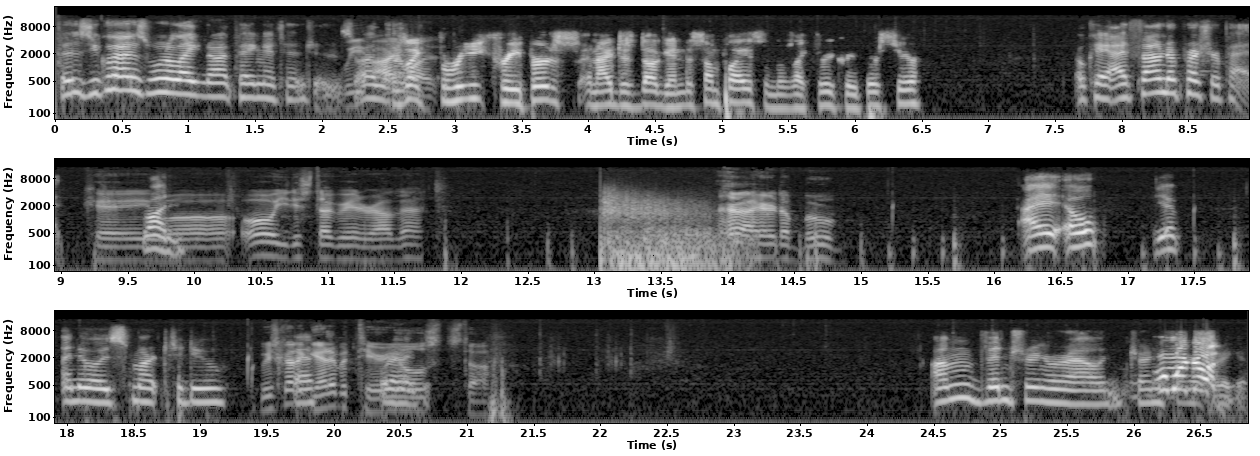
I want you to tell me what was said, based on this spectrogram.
Cause you guys were like not paying attention. So We- I I- There's like three creepers, and I just dug into some place, and there's like three creepers here. okay, I found a pressure pad. Okay. Run. uh, oh, you just dug right around that. I heard a boom. I oh, yep. I knew it was smart to do. We just gotta That's get materials and stuff. I'm venturing around trying to. Oh my God! where to go.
